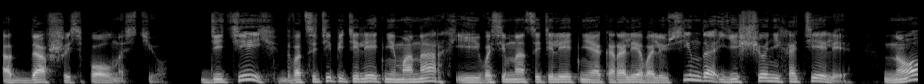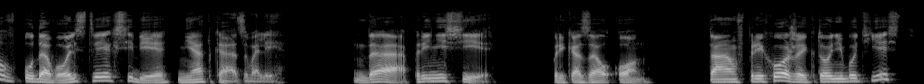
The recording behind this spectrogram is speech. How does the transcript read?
отдавшись полностью. Детей 25-летний монарх и 18-летняя королева Люсинда еще не хотели, но в удовольствиях себе не отказывали. «Да, принеси», — приказал он. «Там в прихожей кто-нибудь есть?»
